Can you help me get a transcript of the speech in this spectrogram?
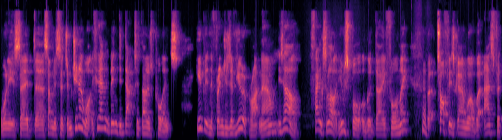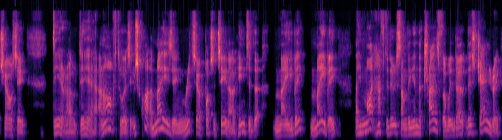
when he said, uh, somebody said to him, Do you know what? If you hadn't been deducted those points, you'd be in the fringes of Europe right now. He's, oh, thanks a lot. You've spoiled a good day for me. but Toffee's going well. But as for Chelsea, dear, oh dear. And afterwards, it was quite amazing. Mauricio Pochettino hinted that maybe, maybe they might have to do something in the transfer window this January.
